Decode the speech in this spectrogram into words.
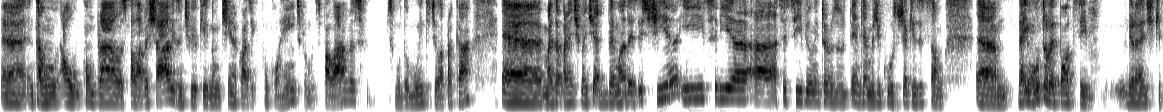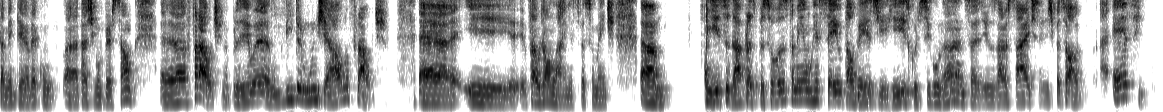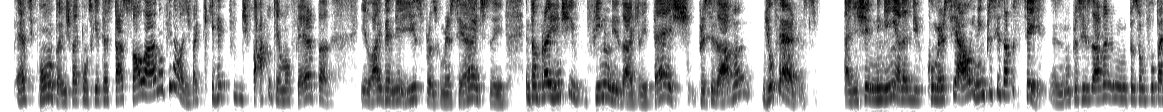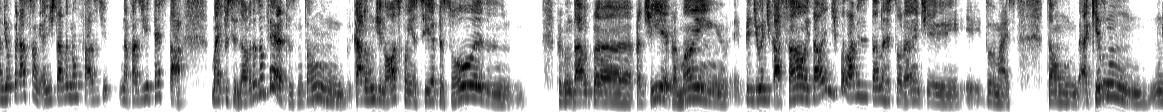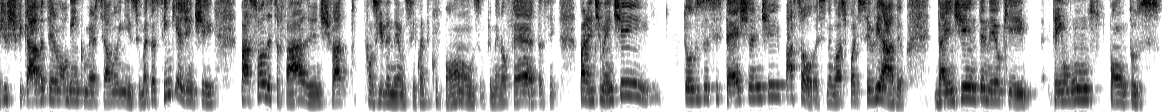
Uh, então, ao comprar as palavras-chave, a gente viu que não tinha quase concorrente para muitas palavras, isso mudou muito de lá para cá, é, mas aparentemente a demanda existia e seria acessível em termos, em termos de custo de aquisição. Um, daí, uma outra hipótese grande que também tem a ver com a taxa de conversão é fraude. Né? O Brasil é líder mundial no fraude, é, e fraude online especialmente. Um, e isso dá para as pessoas também um receio, talvez, de risco, de segurança, de usar o site. A gente pensa, ó, esse esse ponto a gente vai conseguir testar só lá no final. A gente vai ter que, de fato, ter uma oferta, ir lá e vender isso para os comerciantes. E... Então, para a gente finalizar aquele teste, precisava de ofertas. A gente, ninguém era de comercial e nem precisava ser. Não precisava de uma pessoa full time de operação. A gente estava na fase de testar, mas precisava das ofertas. Então, cada um de nós conhecia pessoas, perguntava pra, pra tia, pra mãe, pediu indicação e tal, e a gente foi lá visitando o restaurante e, e tudo mais. Então, aquilo não, não, justificava ter alguém comercial no início, mas assim que a gente passou dessa fase, a gente vai conseguir vender uns 50 cupons, uma primeira oferta, assim, aparentemente todos esses testes a gente passou, esse negócio pode ser viável. Daí a gente entendeu que tem alguns pontos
